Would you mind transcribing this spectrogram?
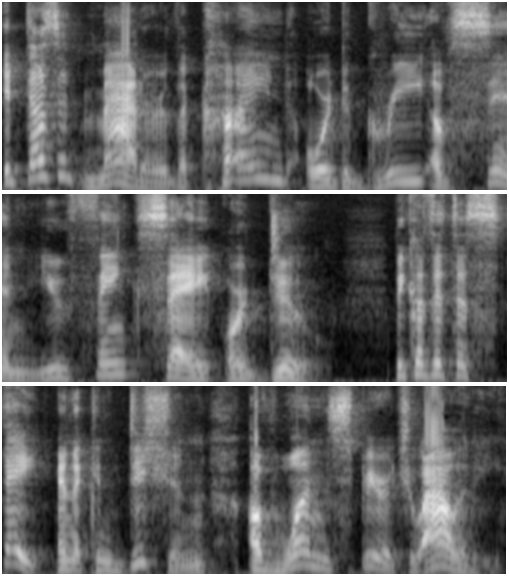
it doesn't matter the kind or degree of sin you think, say, or do, because it's a state and a condition of one's spirituality.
